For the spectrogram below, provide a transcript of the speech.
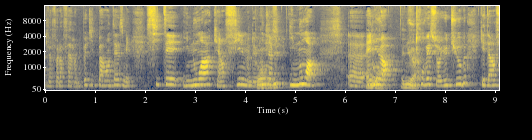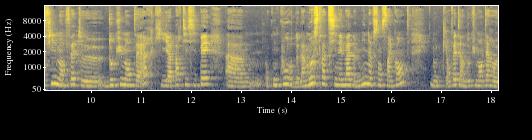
il va falloir faire une petite parenthèse, mais citer Inouï, qui est un film de 19... Inouï euh, Enua, vous trouvez sur YouTube, qui est un film en fait euh, documentaire qui a participé au concours de la Mostra de cinéma de 1950. Donc en fait un documentaire euh,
